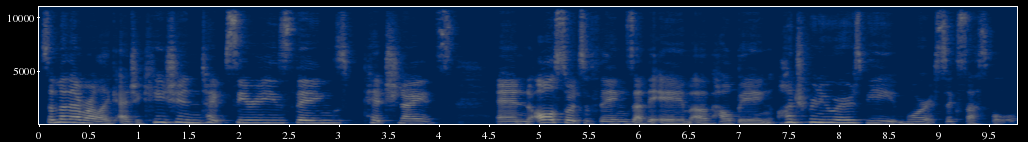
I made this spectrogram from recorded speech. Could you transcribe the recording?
Some of them are like education type series things, pitch nights, and all sorts of things at the aim of helping entrepreneurs be more successful.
